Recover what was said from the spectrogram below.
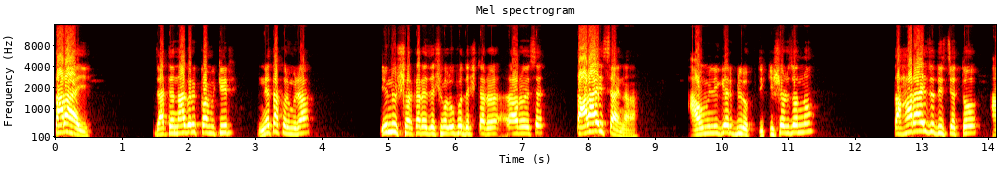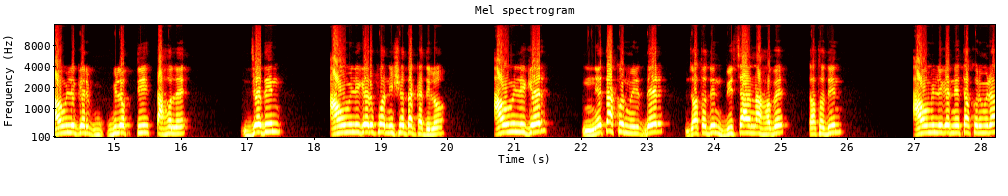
তারাই জাতীয় নাগরিক কমিটির নেতাকর্মীরা ইউনুস সরকারের যে সকল উপদেষ্টারা রয়েছে, তারাই চায় না। আওয়ামী লীগের বিলুপ্তি কিসের জন্য? তাহারাই যদি চেত আওয়ামী লীগের বিলুপ্তি, তাহলে যেদিন আওয়ামী লীগের উপর নিষেধাজ্ঞা দিল। আওয়ামী লীগের নেতাকর্মীদের যতদিন বিচার না হবে, ততদিন আওয়ামী লীগের নেতাকর্মীরা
